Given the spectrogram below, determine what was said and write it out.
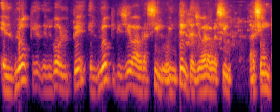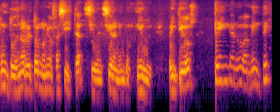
el bloque del golpe, el bloque que lleva a Brasil o intenta llevar a Brasil hacia un punto de no retorno neofascista, si vencieran en 2022, tenga nuevamente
